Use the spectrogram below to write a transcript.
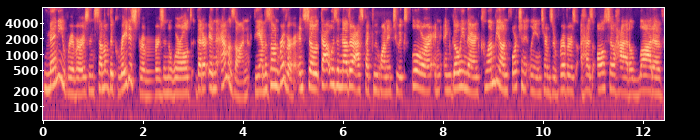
many rivers and some of the greatest rivers in the world that are in the amazon the amazon river. And so that was another aspect we wanted to explore and, and going there. And colombia unfortunately in terms of rivers has also had a lot of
